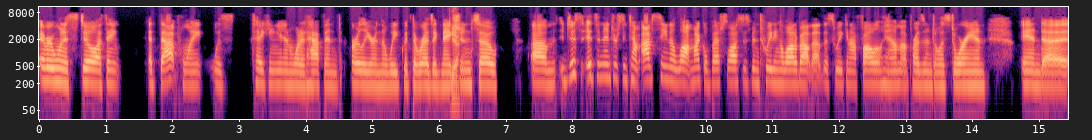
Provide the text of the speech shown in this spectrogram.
everyone is still, I think, at that point was taking in what had happened earlier in the week with the resignation. So um, it just it's an interesting time. I've seen a lot. Michael Beschloss has been tweeting a lot about that this week, and I follow him, a presidential historian. And uh,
